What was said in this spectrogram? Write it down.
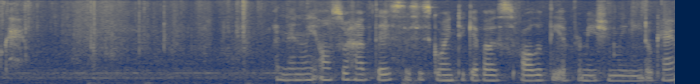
Okay. And then we also have this. This is going to give us all of the information we need, okay?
